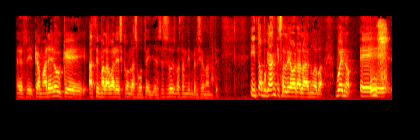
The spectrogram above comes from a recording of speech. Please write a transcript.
Es decir, camarero que hace malabares con las botellas, eso es bastante impresionante. Y Top Gun, que sale ahora la nueva. Bueno, eh,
